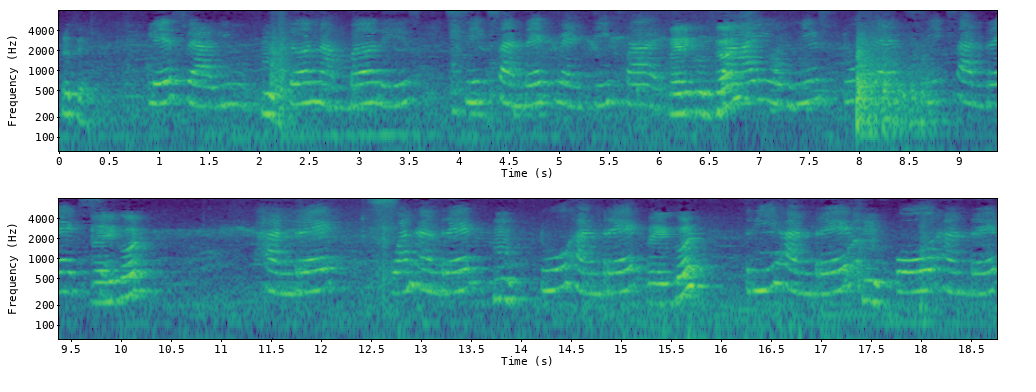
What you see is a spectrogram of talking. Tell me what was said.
Prithvi. Place value. Hmm. The number is 625. Very good girl. 5 units, 2 tens, 6 hundreds. Very good. 100, 100, Hmm. 200, Very good. 300, Hmm. 400,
